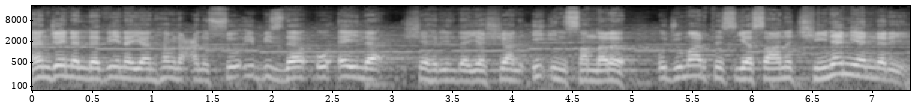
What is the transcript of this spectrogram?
Enceynellezine yenhevne anis-su'i biz de o Eyle şehrinde yaşayan iyi insanları, o cumartesi yasağını çiğnemeyenleri,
